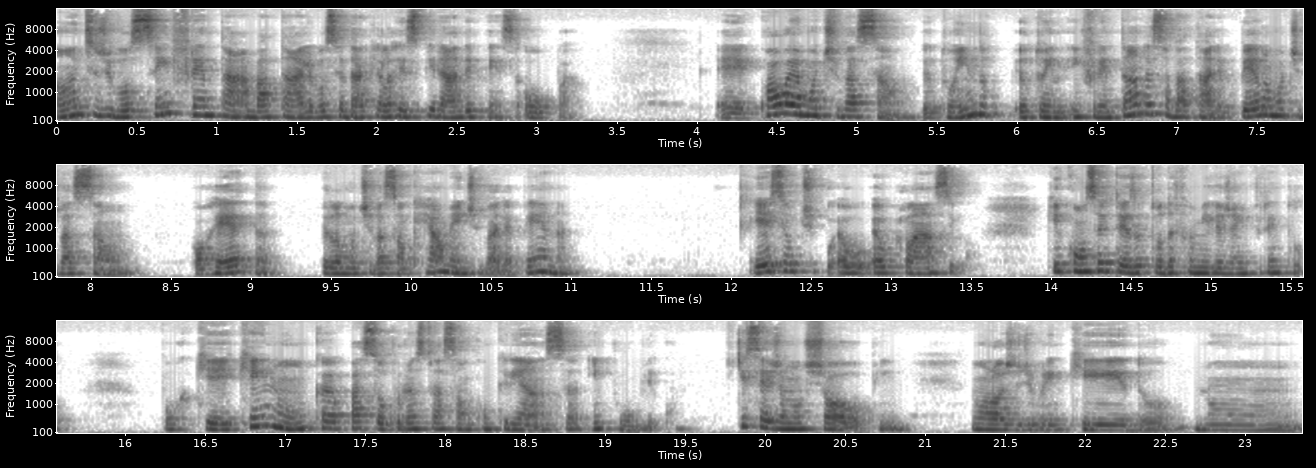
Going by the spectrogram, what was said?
antes de você enfrentar a batalha, você dá aquela respirada e pensa: opa, é, qual é a motivação? Eu estou indo, eu tô enfrentando essa batalha pela motivação correta, pela motivação que realmente vale a pena? Esse é o tipo, é o, é o clássico que com certeza toda família já enfrentou. Porque quem nunca passou por uma situação com criança em público? Que seja num shopping, numa loja de brinquedo, num,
